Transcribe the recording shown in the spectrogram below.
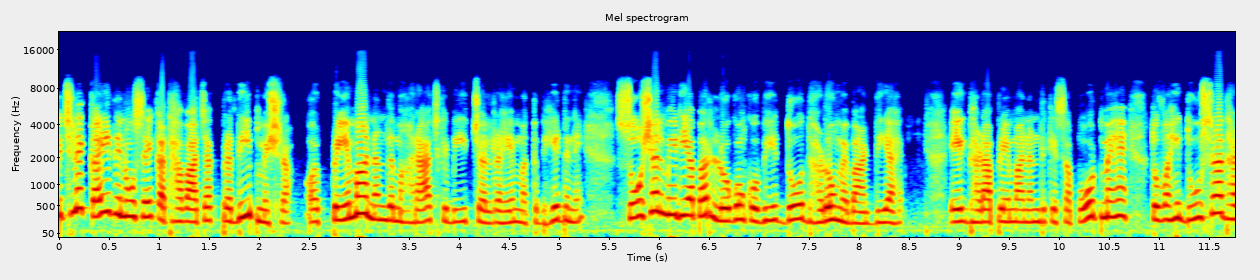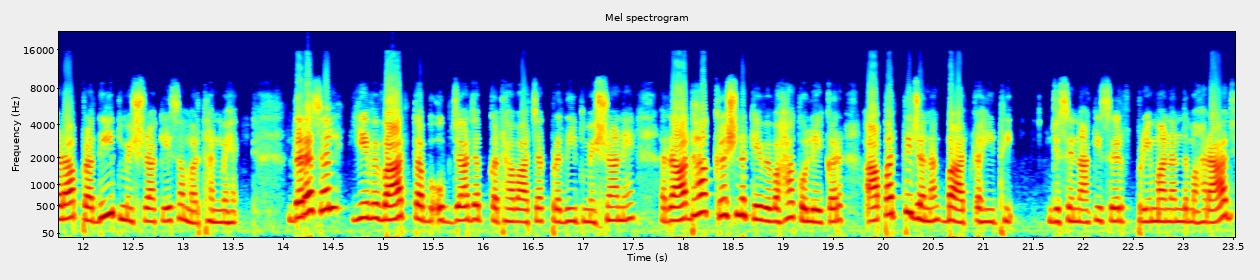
पिछले कई दिनों से कथावाचक प्रदीप मिश्रा और प्रेमानंद महाराज के बीच चल रहे मतभेद ने सोशल मीडिया पर लोगों को भी दो धड़ों में बांट दिया है। एक धड़ा प्रेमानंद के सपोर्ट में है तो वहीं दूसरा धड़ा प्रदीप मिश्रा के समर्थन में है। दरअसल, ये विवाद तब उपजा जब कथावाचक प्रदीप मिश्रा ने राधा कृष्ण के विवाह को लेकर आपत्तिजनक बात कही थी। जिसे न कि सिर्फ़ प्रेमानंद महाराज,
